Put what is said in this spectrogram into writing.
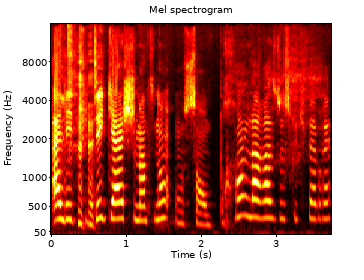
Allez, tu dégages maintenant, on s'en branle la race de ce que tu fais après.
